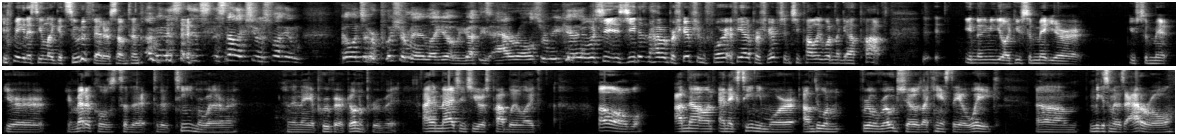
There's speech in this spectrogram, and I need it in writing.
You're making it seem like it's Sudafed or something. I mean, it's it's it's not like she was fucking going to her pusher man like, yo, you got these Adderalls for me, kid. Well, she she doesn't have a prescription for it. If he had a prescription, she probably wouldn't have got popped. You know what I mean? Like you submit your you submit your your medicals to the to their team or whatever, and then they approve it or don't approve it. I imagine she was probably like, "Oh, well, I'm not on NXT anymore. I'm doing real road shows. I can't stay awake. Um, let me get some of this Adderall."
